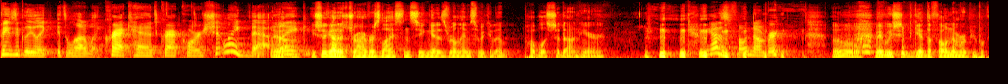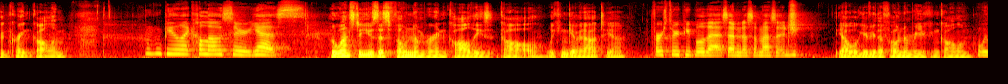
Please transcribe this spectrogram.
basically, like it's a lot of like crackheads, crack whores, shit like that. yeah Like you should have got his driver's license so you can get his real name so we could have published it on here I got his phone number. oh maybe we should give the phone number people can crank call him Be like, hello, sir. Yes. Who wants to use this phone number and call these call? We can give it out to you. First three people that send us a message, Yeah, we'll give you the phone number. You can call them. we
